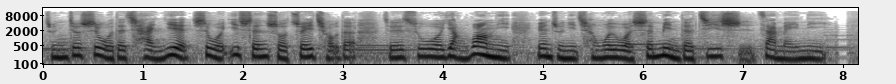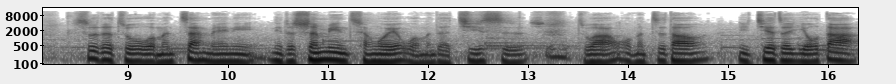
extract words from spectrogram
主，你就是我的产业，是我一生所追求的。主耶稣，我仰望你，愿主你成为我生命的基石，赞美你。是的，主，我们赞美你，你的生命成为我们的基石。主啊，我们知道你借着犹大。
